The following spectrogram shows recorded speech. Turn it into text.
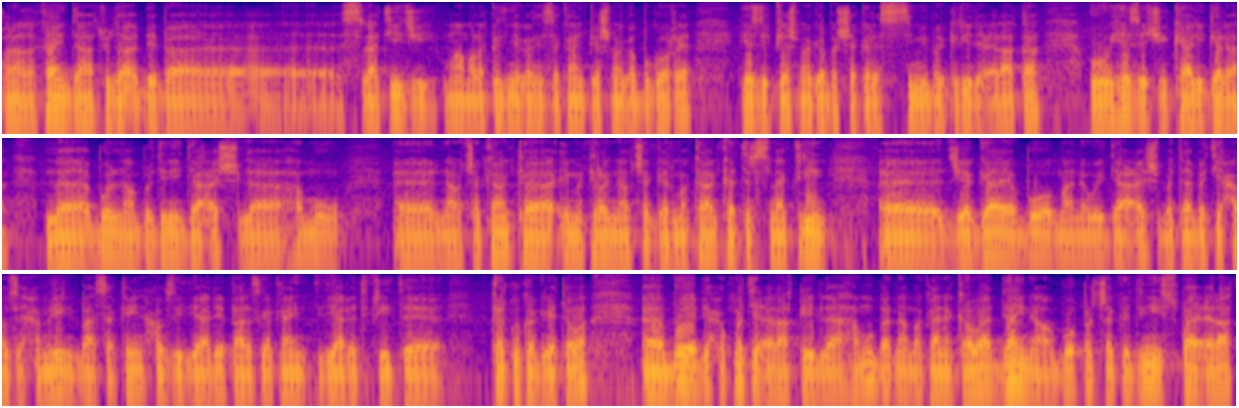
قۆناغەکانی داهاتوودا ئەبێ بە ستراتیجی مامەڵەکردنی لەگەڵ هێزەکانی پێشمەگە بگۆڕێ هێزی پێشمەگە بەشێکە لە سیستمی بەرگری لە عێراقە و هێزێکی کاریگەرە لە بۆ لەناوبردنی داعش لە هەموو ناوچەکان کە ئێمە پیڕی ناوچە گەرمەکان کە ترسناکترین جێگایە بۆ مانەوەی داعش بە تابەتی حوزی حمرین باسەکەین حوزی دیارێ پارێزگەکانی دیارە تکریت کەرکوک ئەگرێتەوە، بۆیە ئەبێ حکومەتی عێراقی لە هەموو بەرنامەکانە کەوا دایناوە بۆ پڕچەکردنی سوپای عێراق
